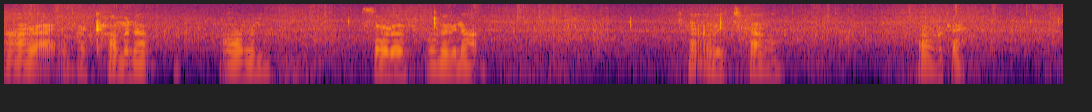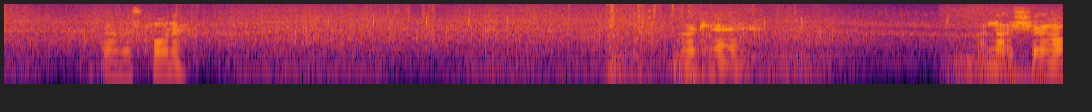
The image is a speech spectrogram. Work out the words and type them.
Alright, we're coming up on him. Sort of. Well, maybe not. Can't really tell. Oh, okay. Around this corner. Okay. I'm not sure how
